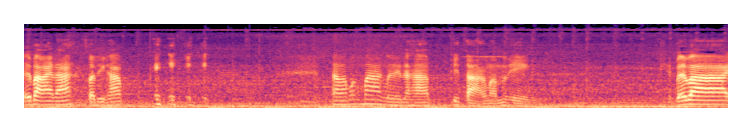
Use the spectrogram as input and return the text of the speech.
บ๊ายบายนะ สวัสดีครับ น่ารักมาก ๆ เลยนะครับ พี่ต่างเรานั่นเองบ๊ายบาย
